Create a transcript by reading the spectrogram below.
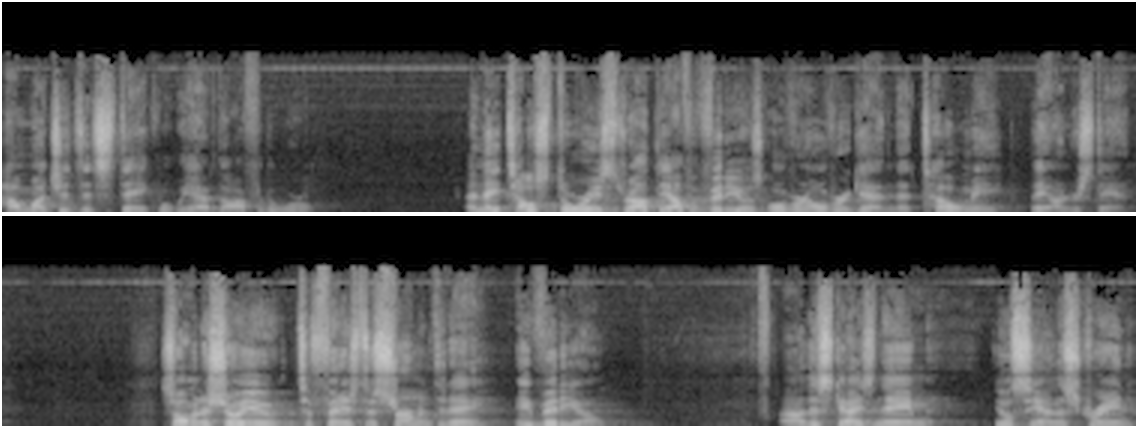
how much is at stake, what we have to offer the world. And they tell stories throughout the Alpha videos over and over again that tell me they understand. So I'm going to show you, to finish this sermon today, a video. Uh, this guy's name you'll see on the screen.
